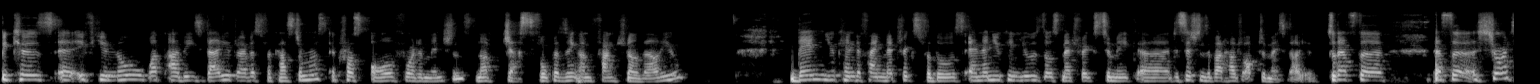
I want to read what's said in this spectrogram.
Because uh, if you know what are these value drivers for customers across all four dimensions not just focusing on functional value then you can define metrics for those and then you can use those metrics to make uh, decisions about how to optimize value so that's the that's the short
